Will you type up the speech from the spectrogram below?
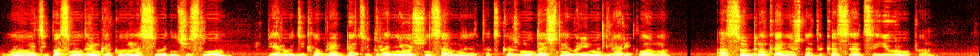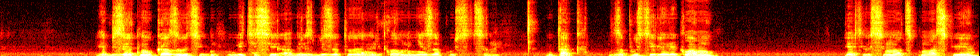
Давайте посмотрим, какое у нас сегодня число. 1 декабря, 5 утра, не очень самое, так скажем, удачное время для рекламы. Особенно, конечно, это касается Европы. И обязательно указывайте BTC адрес, без этого реклама не запустится. Итак, запустили рекламу. 5.18 по Москве.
